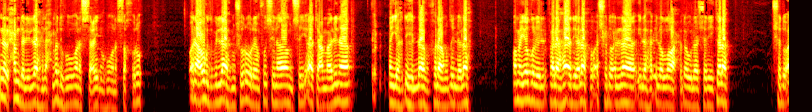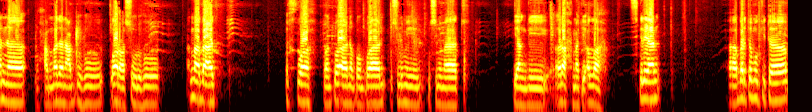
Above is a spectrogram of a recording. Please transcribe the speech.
إن الحمد لله نحمده ونستعينه ونستغفره ونعوذ بالله من شرور أنفسنا ومن سيئات أعمالنا. من يهده الله فلا مضل له ومن يضلل فلا هادي له وأشهد أن لا إله إلا الله وحده لا شريك له أشهد أن محمدا عبده ورسوله. أما بعد إخوة tuan-tuan dan puan muslimin muslimat yang dirahmati Allah sekalian. Uh, bertemu kita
